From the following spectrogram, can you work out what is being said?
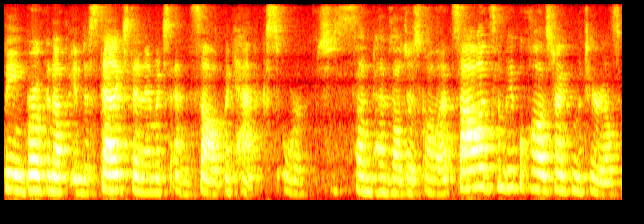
being broken up into statics, dynamics, and solid mechanics, or sometimes I'll just call that solid, some people call it strength of materials.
